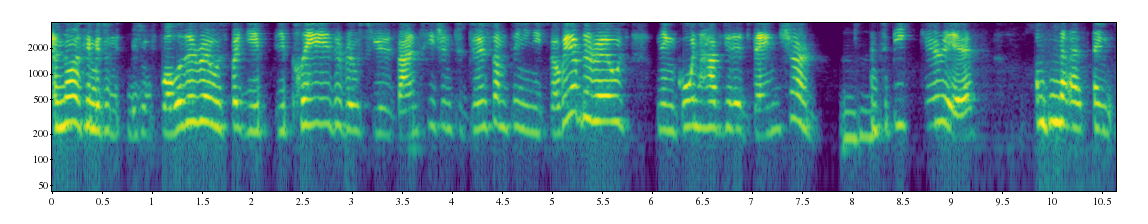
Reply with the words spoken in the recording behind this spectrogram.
I'm not saying we don't, we don't follow the rules, but you, you play the rules to your advantage. And to do something, you need to be aware of the rules and then go and have your adventure. Mm-hmm. And to be curious, something that I think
